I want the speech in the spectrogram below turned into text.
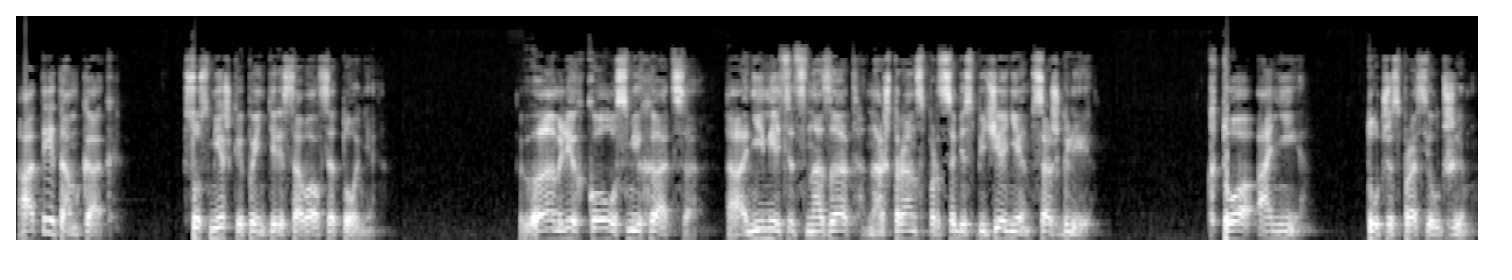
А ты там как?» С усмешкой поинтересовался Тони. «Вам легко усмехаться. Они месяц назад наш транспорт с обеспечением сожгли». «Кто они?» – тут же спросил Джим.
